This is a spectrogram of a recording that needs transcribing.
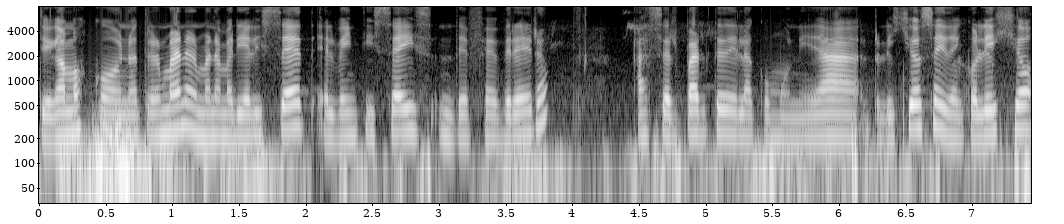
Llegamos con otra hermana, hermana María Lisset, el 26 de febrero a ser parte de la comunidad religiosa y del Colegio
